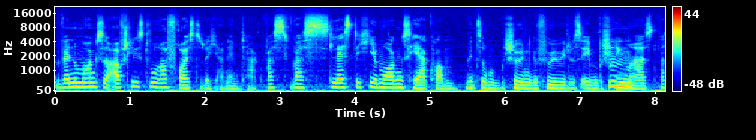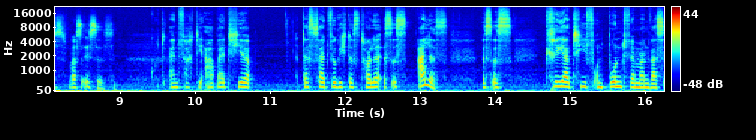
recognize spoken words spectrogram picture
wenn du morgens so aufschließt, worauf freust du dich an dem Tag? Was, was lässt dich hier morgens herkommen mit so einem schönen Gefühl, wie du es eben beschrieben mhm. hast? Was, was ist es? Gut, einfach die Arbeit hier. Das ist halt wirklich das Tolle. Es ist alles. Es ist kreativ und bunt, wenn man was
